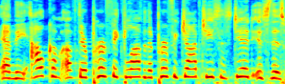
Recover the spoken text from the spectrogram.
And the outcome of their perfect love and the perfect job Jesus did is this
